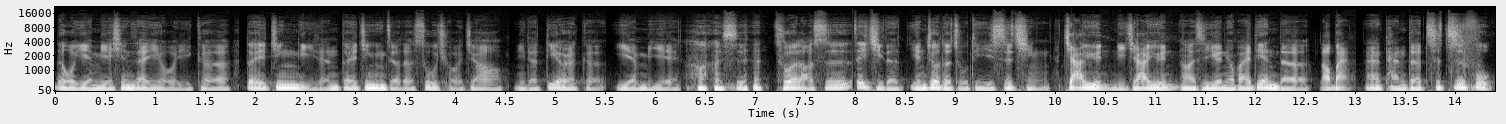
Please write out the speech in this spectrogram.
乐活 EMBA 现在有一个对经理人、对经营者的诉求，叫你的第二个 EMBA。是除了老师这一集的研究的主题是请家运李家运啊，是一个牛排店的老板，那谈的是支付。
